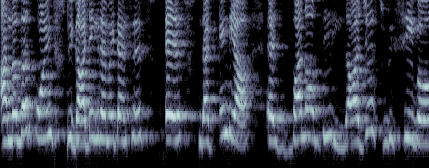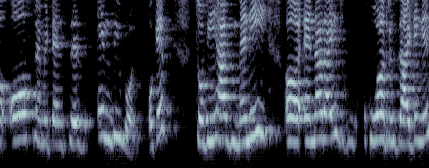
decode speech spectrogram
another point regarding remittances is that India is one of the largest receiver of remittances in the world. Okay, so we have many uh, NRIs who are residing in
